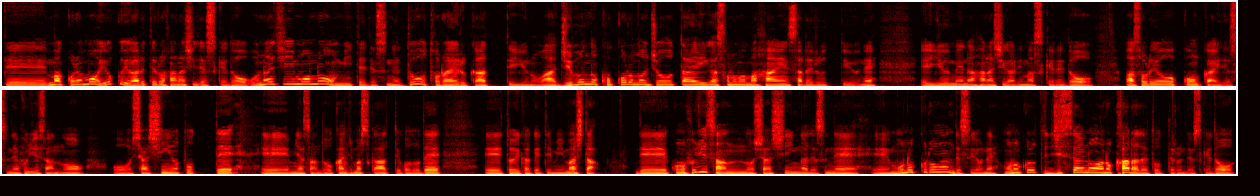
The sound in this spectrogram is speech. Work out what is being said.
で、まあこれもよく言われてる話ですけど、同じものを見てですね、どう捉えるかっていうのは、自分の心の状態がそのまま反映されるっていうね、え有名な話がありますけれど、まあそれを今回ですね、富士山の写真を撮って、えー、皆さんどう感じますかってことで、えー、問いかけてみました。で、この富士山の写真がですね、えー、モノクロなんですよね。モノクロって実際のあのカラーで撮ってるんですけど、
